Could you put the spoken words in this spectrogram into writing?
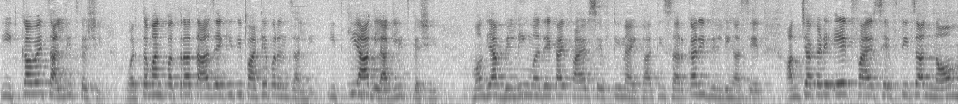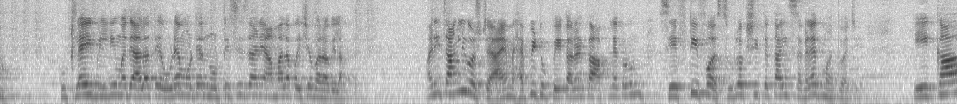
ती इतका वेळ चाललीच कशी? वर्तमानपत्रात आज आहे की ती पाठेपर्यंत चालली? इतकी आग लागलीच कशी? मग या बिल्डिंगमध्ये काय फायर सेफ्टी नाही का? ती सरकारी बिल्डिंग असेल आमच्याकडे एक फायर सेफ्टीचा नॉर्म कुठल्याही बिल्डिंगमध्ये आला तर एवढ्या मोठ्या नोटिसेस आणि आम्हाला पैसे भरावे लागतात. आणि चांगली गोष्ट आहे. I am happy to pay कारण का आपल्याकडून सेफ्टी फर्स्ट सुरक्षितता ही सगळ्यात महत्त्वाची आहे. एका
